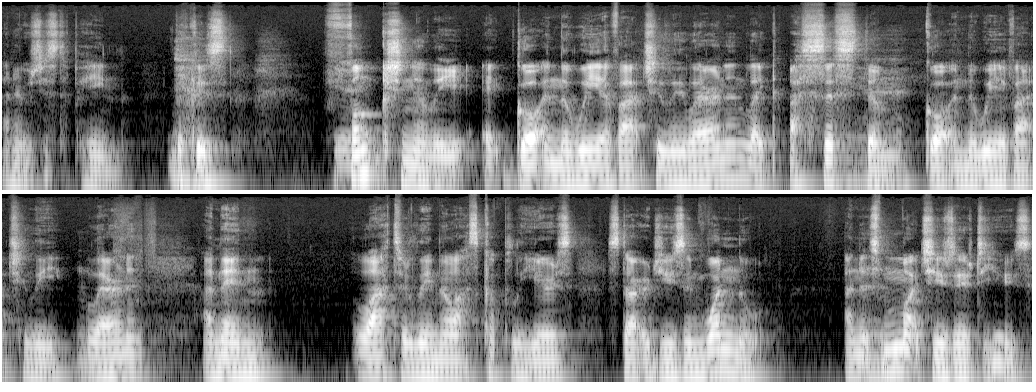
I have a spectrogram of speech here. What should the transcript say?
and it was just a pain because Yeah. functionally it got in the way of actually learning like a system Yeah. got in the way of actually Mm. learning and then latterly in the last couple of years started using OneNote and it's Mm. much easier to use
